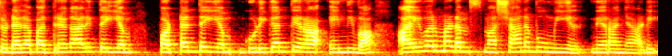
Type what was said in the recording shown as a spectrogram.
ചുടല ഭദ്രകാളി തെയ്യം പൊട്ടൻ തെയ്യം ഗുളികൻ തിറ എന്നിവ ഐവർമഠം ശ്മശാന ഭൂമിയിൽ നിറഞ്ഞാടി.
